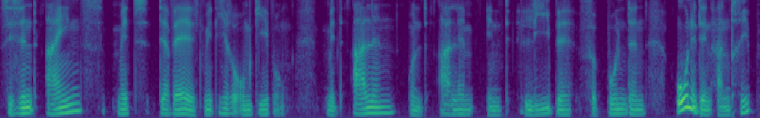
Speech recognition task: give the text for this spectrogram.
Sie sind eins mit der Welt, mit ihrer Umgebung, mit allen und allem in Liebe verbunden, ohne den Antrieb,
